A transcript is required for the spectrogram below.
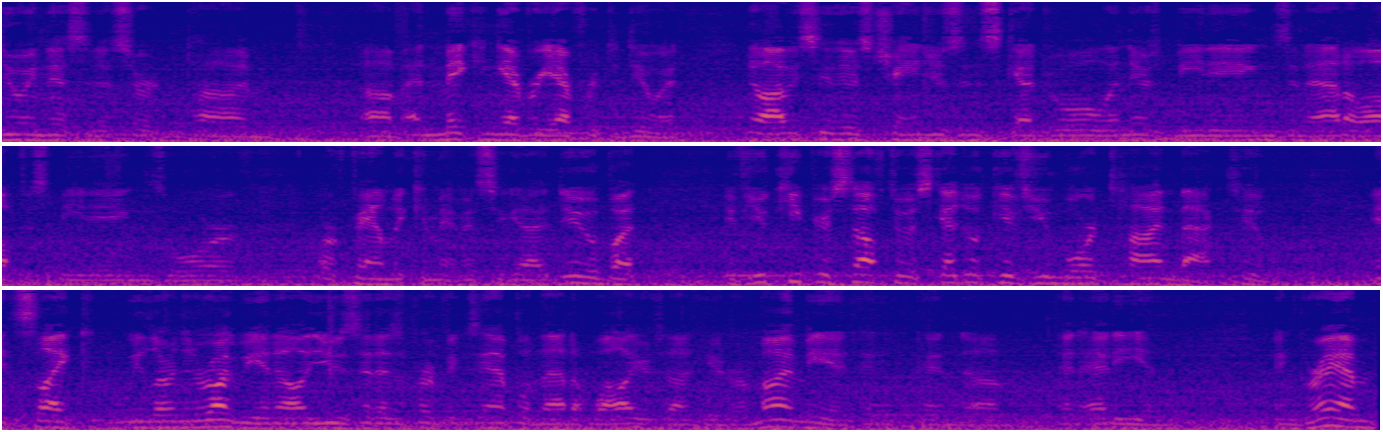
doing this at a certain time, um, and making every effort to do it. You know, obviously there's changes in schedule and there's meetings and out of office meetings or or family commitments you got to do. But if you keep yourself to a schedule, it gives you more time back too. It's like we learned in rugby, and I'll use it as a perfect example now that Wallyer's on here to remind me, and and Eddie and, and Graham,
